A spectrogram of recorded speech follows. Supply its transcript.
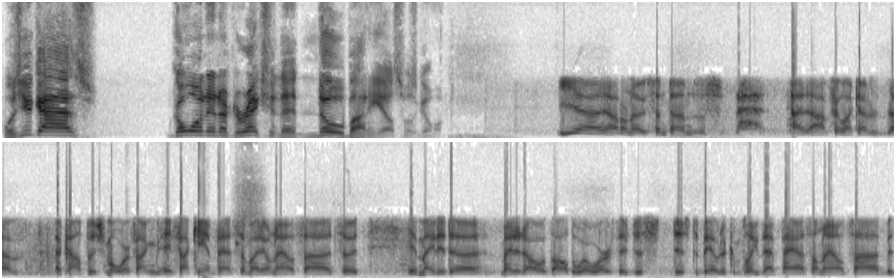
was you guys going in a direction that nobody else was going. Yeah, I don't know. Sometimes I, I feel like I've, I've accomplished more if I if I can pass somebody on the outside. So it it made it uh made it all all the way worth it just just to be able to complete that pass on the outside. But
